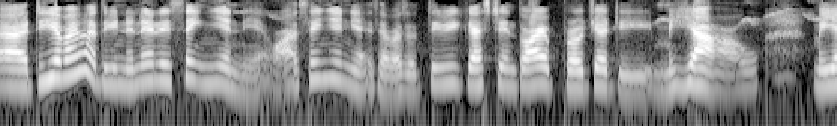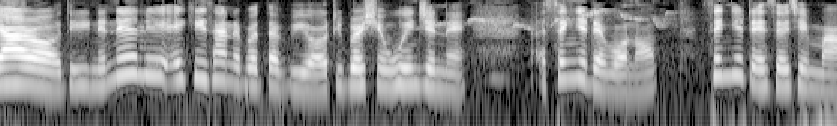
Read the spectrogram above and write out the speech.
အဲဒီရပိုင်းမှာတီးနည်းနည်းလေးစိတ်ညစ်နေရကွာစိတ်ညစ်နေရဆိုပါဆိုတီး casting သွားတဲ့ project တွေမရအောင်မရတော့တီးနည်းနည်းလေးအဲ့ကိစ္စနဲ့ပတ်သက်ပြီးတော့ depression ဝင်ခြင်းနဲ့စိတ်ညစ်တယ်ပေါ့နော်စိတ်ညစ်တယ်ဆိုတဲ့အချိန်မှာ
